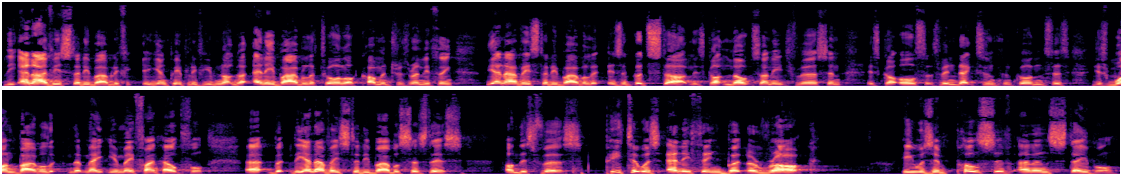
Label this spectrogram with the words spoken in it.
the NIV Study Bible, if you, young people, if you've not got any Bible at all or commentaries or anything, the NIV Study Bible is a good start. And it's got notes on each verse and it's got all sorts of indexes and concordances. Just one Bible that, that may, you may find helpful. Uh, but the NIV Study Bible says this on this verse Peter was anything but a rock he was impulsive and unstable.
